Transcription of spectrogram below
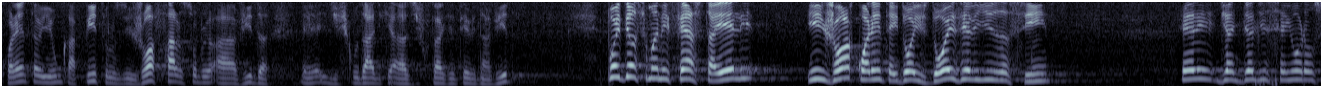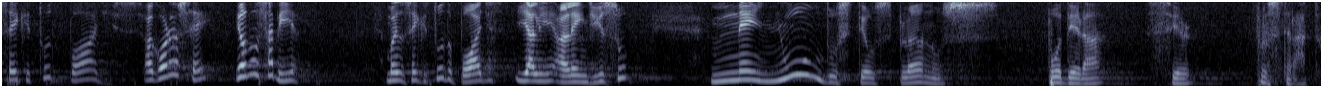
41 capítulos de Jó fala sobre a vida, é, dificuldade, as dificuldades que ele teve na vida. Pois Deus se manifesta a ele, e em Jó 42, 2, ele diz assim: ele, diante dele, diz: Senhor, eu sei que tudo podes. Agora eu sei, eu não sabia, mas eu sei que tudo podes, e além, além disso, nenhum dos teus planos poderá ser frustrado.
